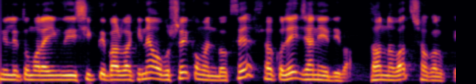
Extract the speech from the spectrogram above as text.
নিলে তোমরা ইংরেজি শিখতে পারবা কিনা অবশ্যই কমেন্ট বক্সে সকলেই জানিয়ে দিবা। ধন্যবাদ সকলকে।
